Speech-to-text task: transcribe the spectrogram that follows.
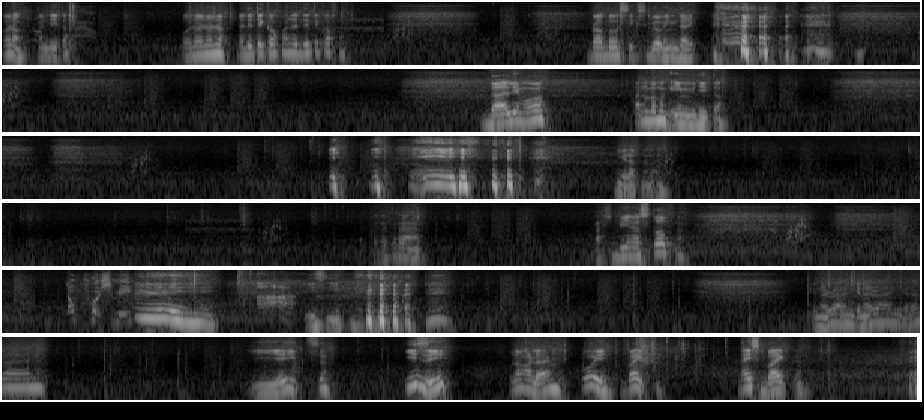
oh no, nandito. Oh no no no, nadetect ako, nadetect ako. Bravo 6 going dark. Dali mo. Paano ba mag-aim dito? Eh, eh, eh. Hirap naman. Tara, tara. Rush B no stop. Don't push me. Easy. gonna run, gonna run, gonna run. Yates. Easy. Walang alarm. Uy, bike. Nice bike.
